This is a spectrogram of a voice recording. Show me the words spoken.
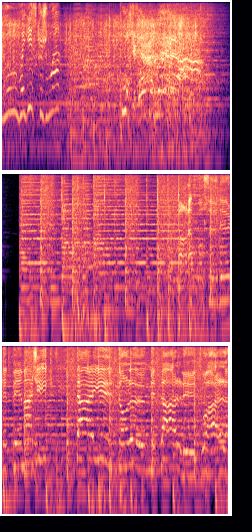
vous voyez ce que je vois? Par la force de l'épée magique, taillée dans le métal étoile,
